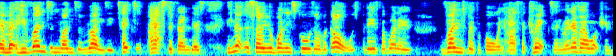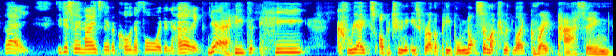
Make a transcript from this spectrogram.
Um, he runs and runs and runs. He takes it past defenders. He's not necessarily the one who scores all the goals, but he's the one who runs with the ball and has the tricks. And whenever I watch him play, he just reminds me of a corner forward and hurling. Yeah, he he creates opportunities for other people, not so much with like great passing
